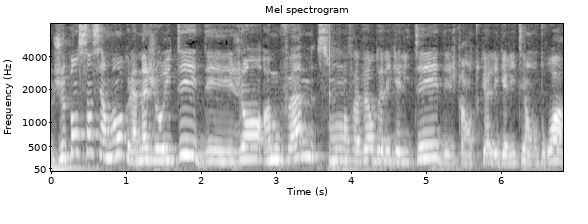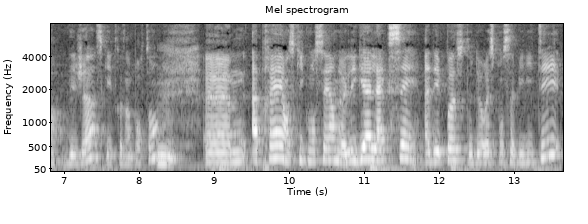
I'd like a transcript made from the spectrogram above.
je, pense sincèrement que la majorité des gens, hommes ou femmes, sont en faveur de l'égalité, enfin, en tout cas, l'égalité en droit déjà, ce qui est très important. Mm. Euh, après, en ce qui concerne l'égal accès à des postes de responsabilité,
